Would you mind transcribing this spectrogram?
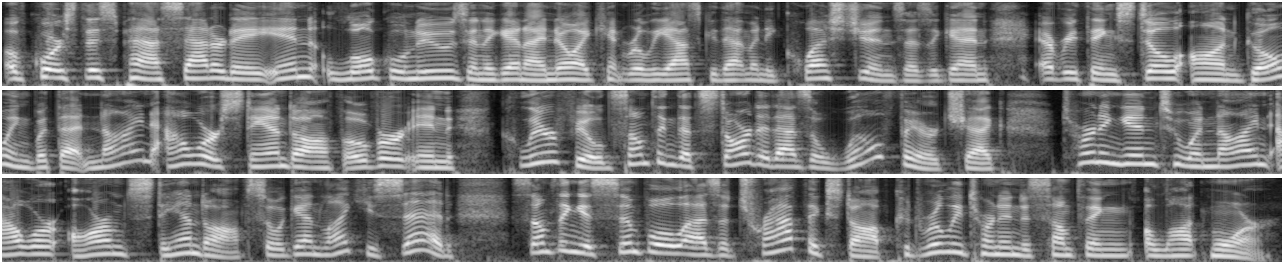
of course, this past Saturday in local news, and again, I know I can't really ask you that many questions, as again, everything's still ongoing. But that nine-hour standoff over in Clearfield, something that started as a welfare check, turning into a nine-hour armed standoff. So again, like you said, something as simple as a traffic stop could really turn into something a lot more.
